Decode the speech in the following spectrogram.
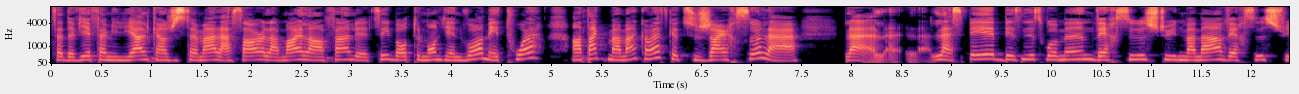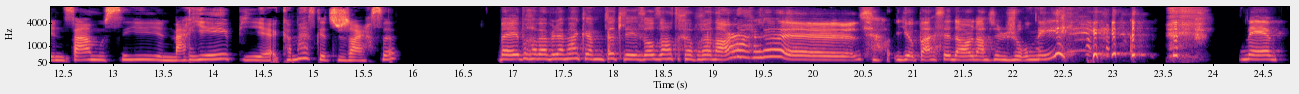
ça devient familial quand justement la sœur, la mère, l'enfant, le tu sais bon tout le monde vient te voir, mais toi en tant que maman, comment est-ce que tu gères ça la l'aspect businesswoman versus je suis une maman versus je suis une femme aussi, une mariée, puis euh, comment est-ce que tu gères ça? Ben probablement comme tous les autres entrepreneurs, là, euh, il y a pas assez d'heures dans une journée. Mais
